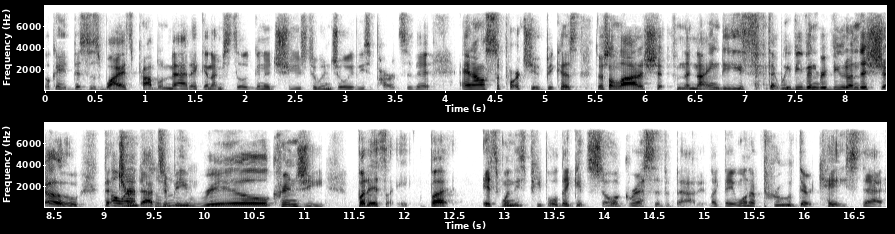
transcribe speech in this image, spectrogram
okay this is why it's problematic and i'm still going to choose to enjoy these parts of it and i'll support you because there's a lot of shit from the 90s that we've even reviewed on this show that Oh, turned out to be real cringy but it's but it's when these people they get so aggressive about it like they want to prove their case that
